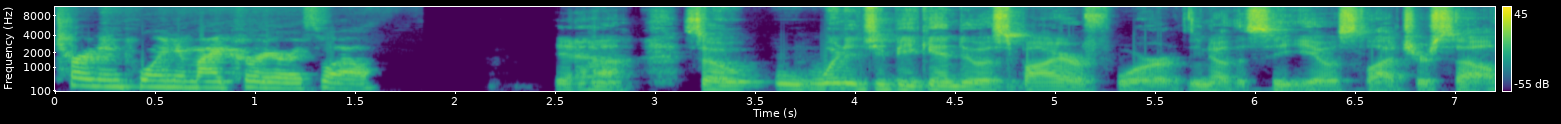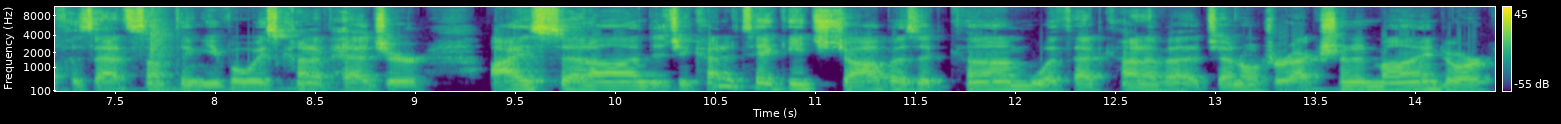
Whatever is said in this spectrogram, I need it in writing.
turning point in my career as well. Yeah. So when did you begin to aspire for, you know, the CEO slot yourself? Is that something you've always kind of had your eyes set on? Did you kind of take each job as it come with that kind of a general direction in mind, or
